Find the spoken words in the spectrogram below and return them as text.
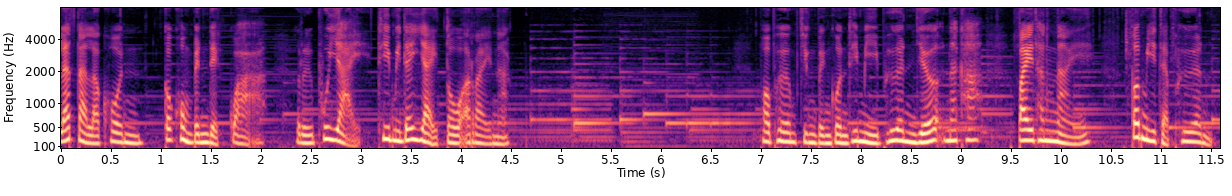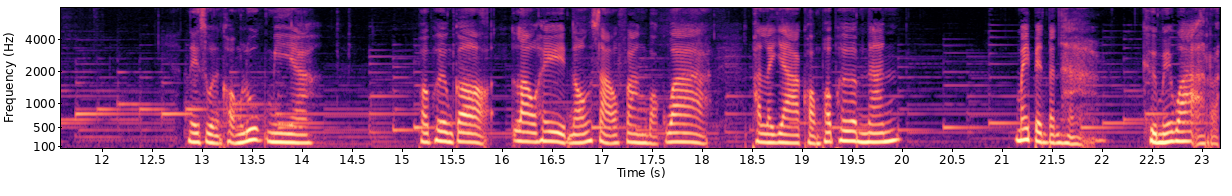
และแต่ละคนก็คงเป็นเด็กกว่า หรือผู้ใหญ่ที่ไม่ได้ใหญ่โตอะไรนัก พ่อเพิ่มจึงเป็นคนที่มีเพื่อนเยอะนะคะ ไปทางไหนก็มีแต่เพื่อน ในส่วนของลูกเมียพ่อเพิ่มก็เล่าให้น้องสาวฟังบอกว่า ภรรยาของพ่อเพิ่มนั้น ไม่เป็นปัญหาคือไม่ว่าอะไร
